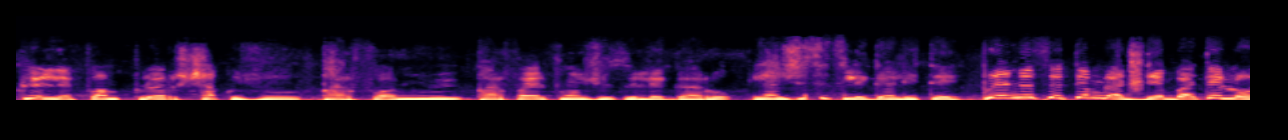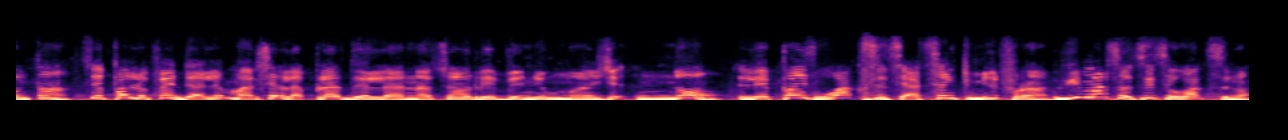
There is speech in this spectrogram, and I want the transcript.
que les femmes pleurent chaque jour, parfois nues, parfois elles font juste les garrots. La justice, l'égalité. Prenez ce thème-là, débattez longtemps. C'est pas le fait d'aller marcher à la place de la nation revenue manger. Non. Les pains wax, c'est à 5 000 francs. 8 mars aussi, c'est wax, non?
